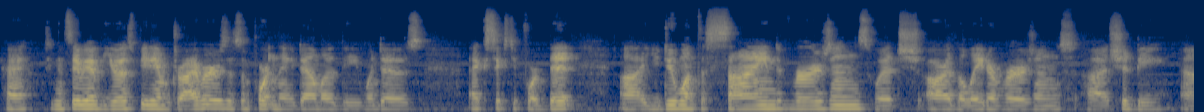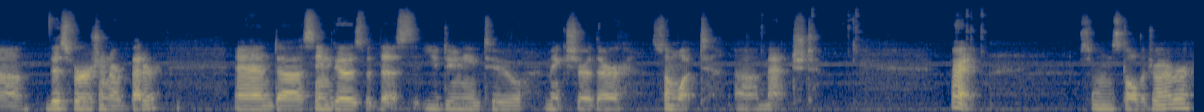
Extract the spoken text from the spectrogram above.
Okay, so you can see we have the USBDM drivers. It's important that you download the Windows x64-bit. Uh, you do want the signed versions, which are the later versions. Uh, it should be uh, this version or better. And uh, same goes with this. You do need to make sure they're somewhat uh, matched. Alright, so install the driver.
